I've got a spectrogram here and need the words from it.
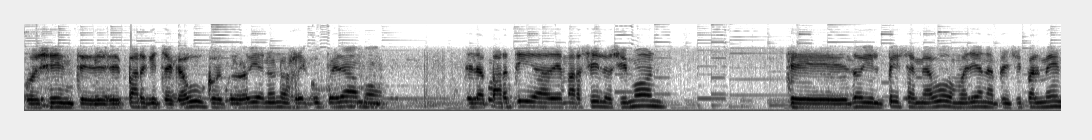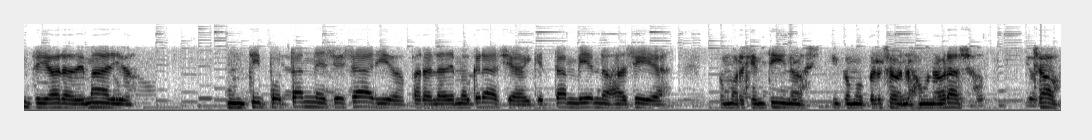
oyente desde Parque Chacabuco, todavía no nos recuperamos de la partida de Marcelo Simón. Te doy el pésame a vos, Mariana, principalmente, y ahora de Mario. Un tipo tan necesario para la democracia y que tan bien nos hacía como argentinos y como personas. Un abrazo. Chao.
